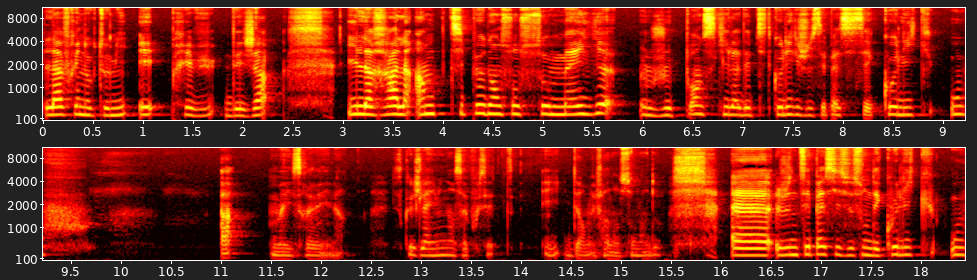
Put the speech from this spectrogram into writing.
La phrénoctomie est prévue déjà. Il râle un petit peu dans son sommeil. Je pense qu'il a des petites coliques. Je ne sais pas si c'est colique ou bah, il se réveille là. Parce que je l'avais mis dans sa poussette. Et il dormait, enfin dans son dos. Euh, je ne sais pas si ce sont des coliques ou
